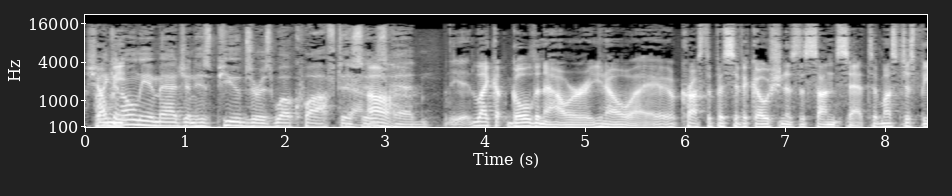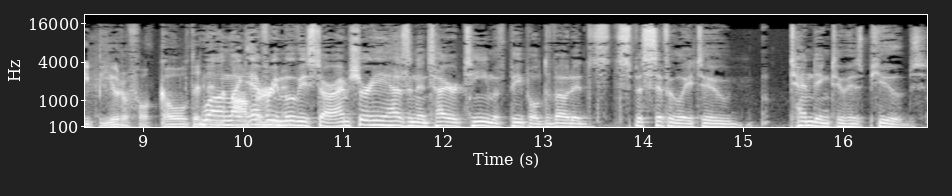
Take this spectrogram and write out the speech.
show I me can only imagine his pubes are as well coiffed as his Oh, head. like a golden hour, you know, uh, across the Pacific Ocean as the sun sets. It must just be beautiful, golden. Well, and like auburn every and- movie star, I'm sure he has an entire team of people devoted s- specifically to tending to his pubes.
